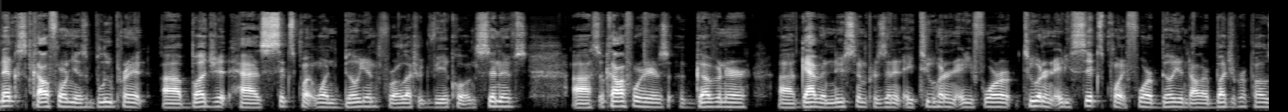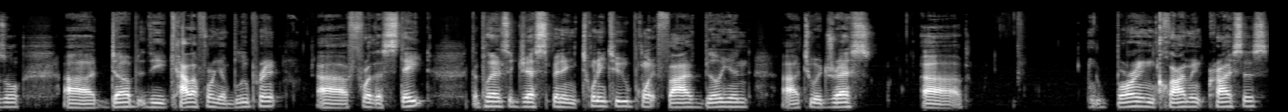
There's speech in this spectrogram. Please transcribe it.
Next, California's blueprint uh, budget has 6.1 billion for electric vehicle incentives. Uh, so California's governor uh, Gavin Newsom presented a 284 286.4 billion dollar budget proposal, uh, dubbed the California Blueprint uh, for the state. The plan suggests spending 22.5 billion uh, to address burning climate crisis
